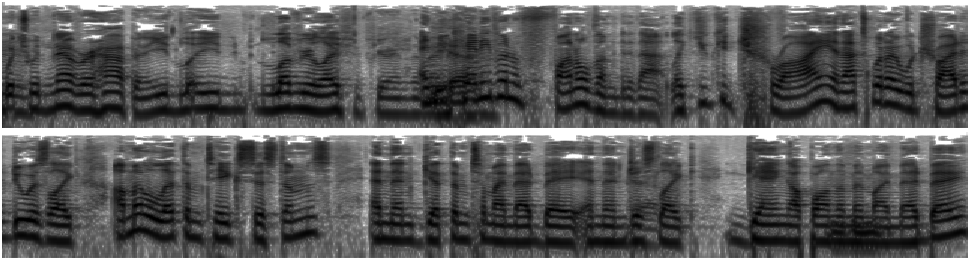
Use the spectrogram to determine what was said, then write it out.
Which would never happen. You'd, you'd love your life if you're in the and you Yeah. can't even funnel them to that. Like you could try, and that's what I would try to do. Is like I'm gonna let them take systems and then get them to my med bay, and then just Yeah. like gang up on them in my med bay.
